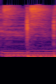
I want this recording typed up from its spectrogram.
you.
